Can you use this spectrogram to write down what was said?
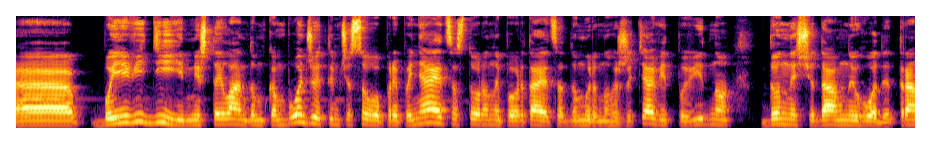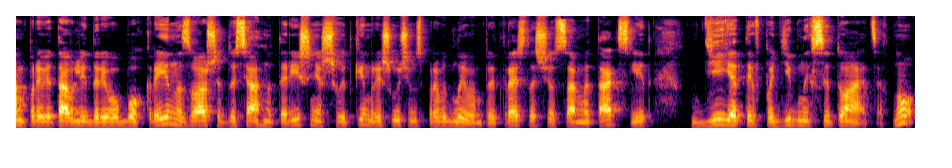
Е, бойові дії між Таїландом і Камбоджею тимчасово припиняються, сторони повертаються до мирного життя відповідно до нещодавної угоди. Трамп привітав лідерів обох країн, назвавши досягнуте рішення швидким, рішучим, справедливим. Підкреслив, що саме так слід діяти в подібних ситуаціях. Ну,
